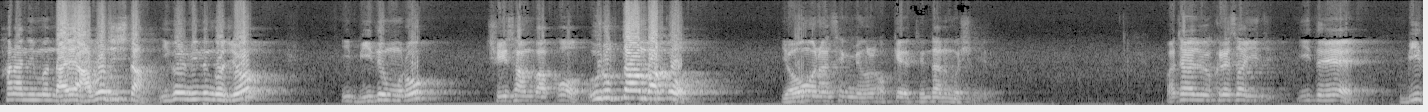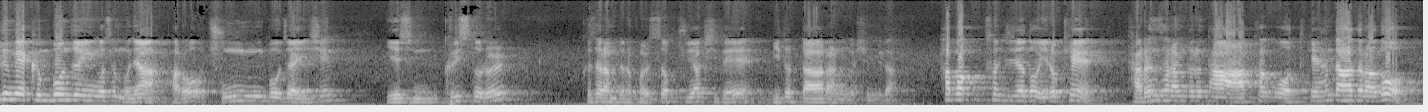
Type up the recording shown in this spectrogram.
하나님은 나의 아버지시다. 이걸 믿는 거죠. 이 믿음으로 죄 사함 받고 의롭다함 받고 영원한 생명을 얻게 된다는 것입니다. 마찬가지로 그래서 이, 이들의 믿음의 근본적인 것은 뭐냐? 바로 중보자이신 예수 그리스도를 그 사람들은 벌써 구약 시대에 믿었다라는 것입니다. 하박국 선지자도 이렇게 다른 사람들은 다 악하고 어떻게 한다 하더라도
